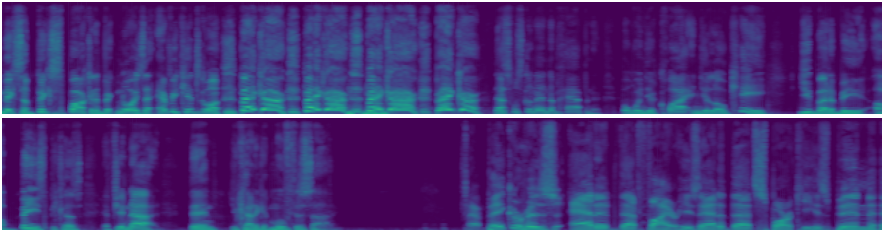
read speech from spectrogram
makes a big spark and a big noise that every kid's going, Baker, Baker, Baker, Baker. That's what's going to end up happening. But when you're quiet and you're low key, you better be a beast because if you're not, then you kind of get moved to the side. Baker has added that fire. He's added that spark. He has been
